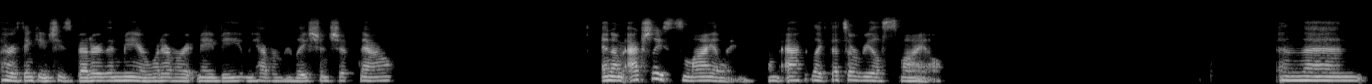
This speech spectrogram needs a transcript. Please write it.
her thinking she's better than me or whatever it may be. We have a relationship now. And I'm actually smiling. I'm act like that's a real smile. And then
